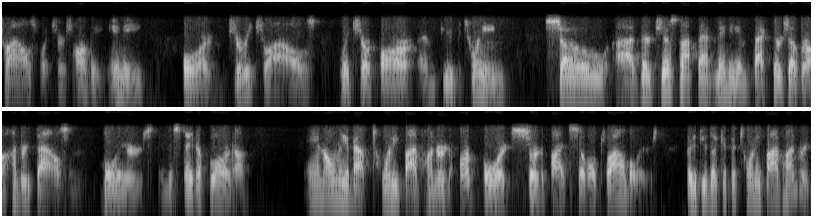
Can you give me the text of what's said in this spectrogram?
trials, which there's hardly any, or jury trials, which are far and few between. So uh, there are just not that many. In fact, there's over 100,000 lawyers in the state of Florida and only about 2,500 are board certified civil trial lawyers. But if you look at the 2,500,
